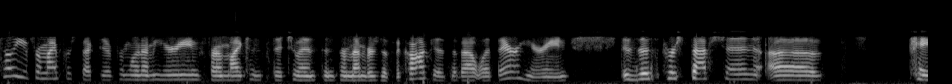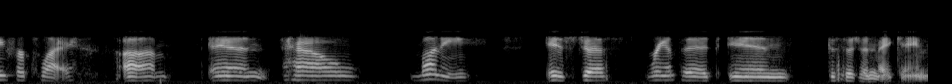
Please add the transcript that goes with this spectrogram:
tell you from my perspective, from what I'm hearing from my constituents and from members of the caucus about what they're hearing, is this perception of pay for play um, and how money is just rampant in decision making,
